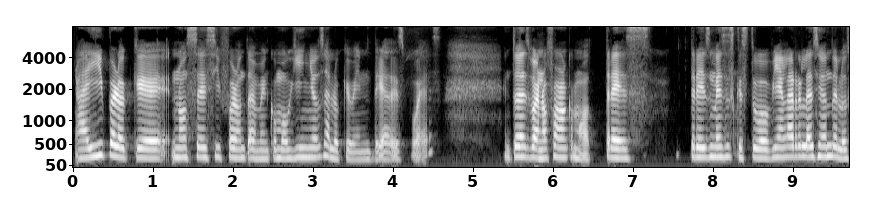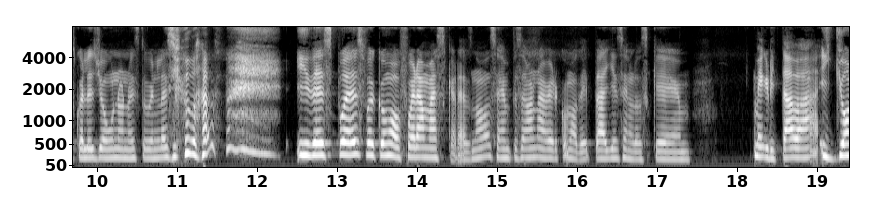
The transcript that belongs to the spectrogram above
ahí, pero que no sé si fueron también como guiños a lo que vendría después. Entonces, bueno, fueron como tres, tres meses que estuvo bien la relación, de los cuales yo uno no estuve en la ciudad. Y después fue como fuera máscaras, ¿no? O sea, empezaron a ver como detalles en los que me gritaba y yo,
